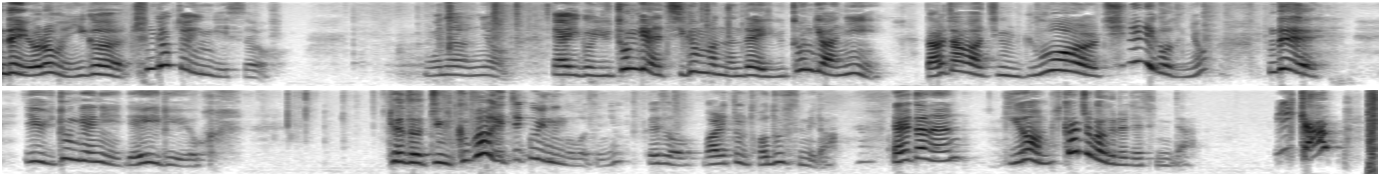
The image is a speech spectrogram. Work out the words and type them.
근데 여러분 이거 충격적인 게 있어요. 뭐냐면요. 야 이거 유통기한 지금 봤는데 유통기한이 날짜가 지금 6월 7일이거든요? 근데 이 유통기한이 내일이에요. 그래서 지금 급하게 찍고 있는 거거든요. 그래서 말이 좀 더듬습니다. 자, 일단은 귀여운 피카츄가 그려져 있습니다. 피카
